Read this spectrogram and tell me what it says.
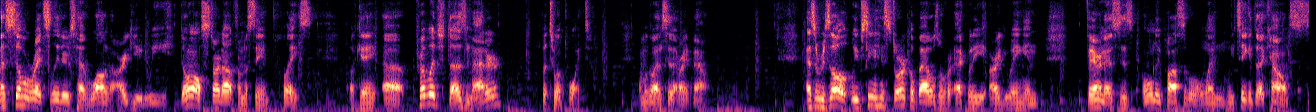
As civil rights leaders have long argued, we don't all start out from the same place. Okay, uh, privilege does matter, but to a point. I'm gonna go ahead and say that right now. As a result, we've seen historical battles over equity, arguing, and fairness is only possible when we take into account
